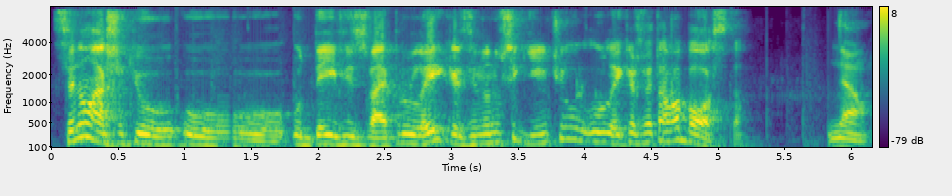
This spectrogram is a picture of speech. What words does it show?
Você não acha que o, o, o Davis vai para o Lakers e no ano seguinte o, o Lakers vai estar uma bosta? Não.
